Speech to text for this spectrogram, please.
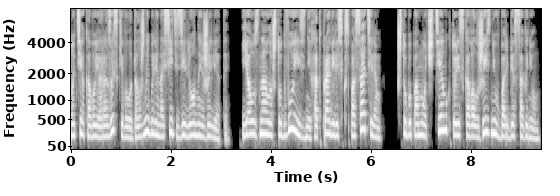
но те, кого я разыскивала, должны были носить зеленые жилеты. Я узнала, что двое из них отправились к спасателям, чтобы помочь тем, кто рисковал жизнью в борьбе с огнем.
